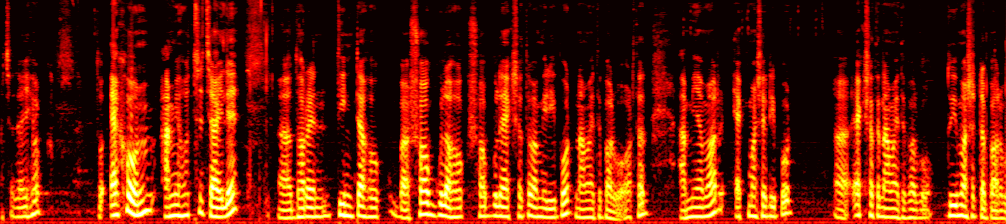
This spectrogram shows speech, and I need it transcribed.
আচ্ছা যাই হোক। তো এখন আমি হচ্ছে চাইলে ধরেন তিনটা হোক বা সবগুলা হোক, সবগুলো একসাথেও আমি রিপোর্ট নামাইতে পারব। অর্থাৎ আমি আমার এক মাসের রিপোর্ট একসাথে নামাইতে পারব, দুই মাসেরটা পারব।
